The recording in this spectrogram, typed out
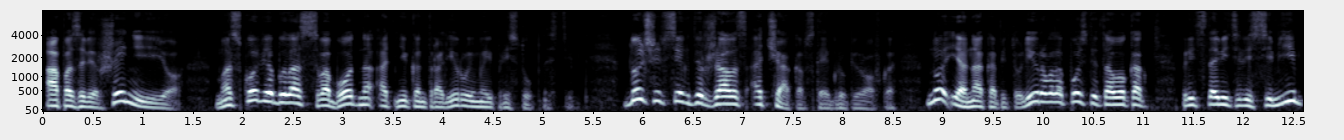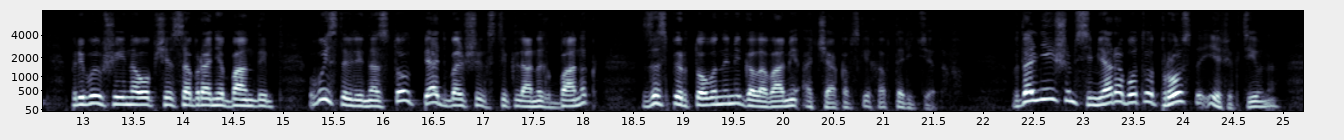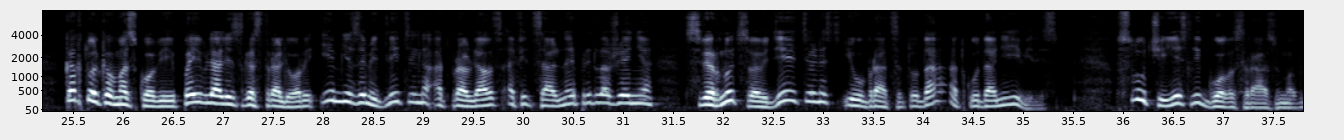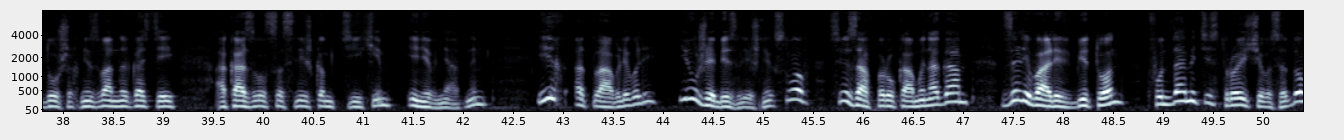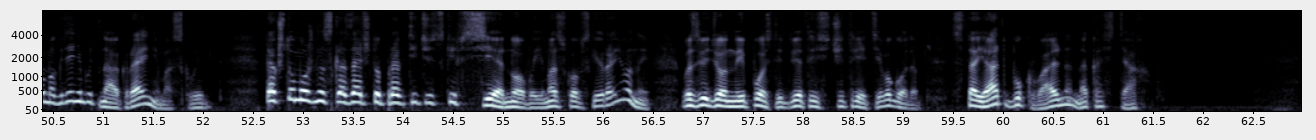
а по завершении ее Московия была свободна от неконтролируемой преступности. Дольше всех держалась Очаковская группировка, но и она капитулировала после того, как представители семьи, прибывшие на общее собрание банды, выставили на стол пять больших стеклянных банок заспиртованными головами очаковских авторитетов. В дальнейшем семья работала просто и эффективно. Как только в Москве появлялись гастролеры, им незамедлительно отправлялось официальное предложение свернуть свою деятельность и убраться туда, откуда они явились. В случае, если голос разума в душах незваных гостей оказывался слишком тихим и невнятным, их отлавливали и уже без лишних слов, связав по рукам и ногам, заливали в бетон в фундаменте строящегося дома где-нибудь на окраине Москвы. Так что можно сказать, что практически все новые московские районы, возведенные после 2003 года, стоят буквально на костях.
